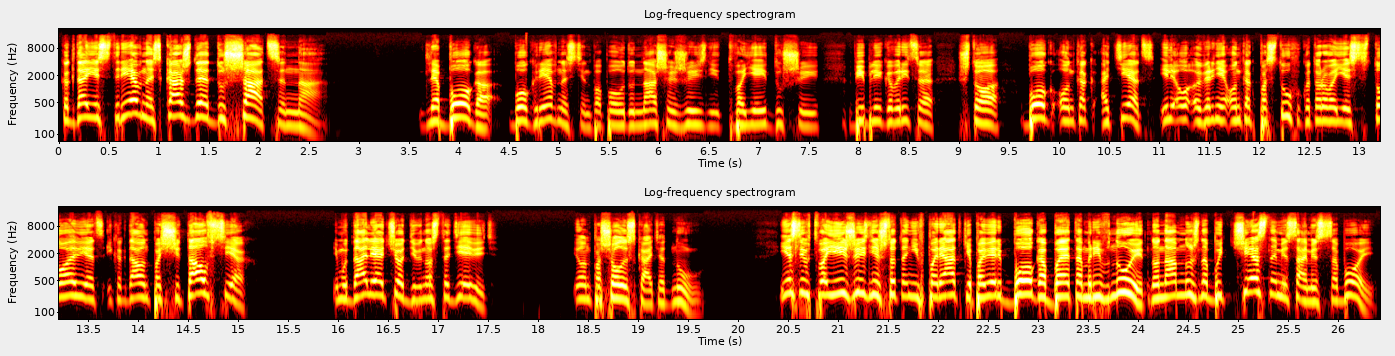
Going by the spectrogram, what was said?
Когда есть ревность, каждая душа ценна. Для Бога Бог ревностен по поводу нашей жизни, твоей души. В Библии говорится, что Бог, Он как отец, или, вернее, Он как пастух, у которого есть сто овец, и когда Он посчитал всех, ему дали отчет 99, и он пошел искать одну. Если в твоей жизни что-то не в порядке, поверь, Бог об этом ревнует, но нам нужно быть честными сами с собой.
